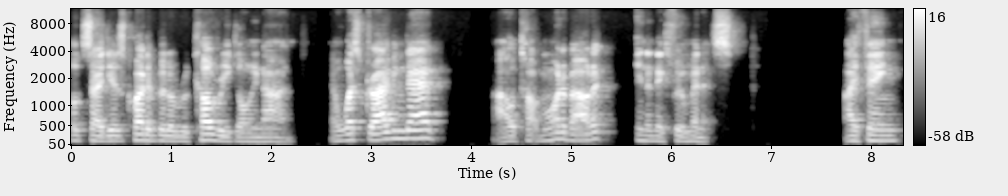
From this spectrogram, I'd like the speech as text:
Looks like there's quite a bit of recovery going on. And what's driving that? I'll talk more about it in the next few minutes. I think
